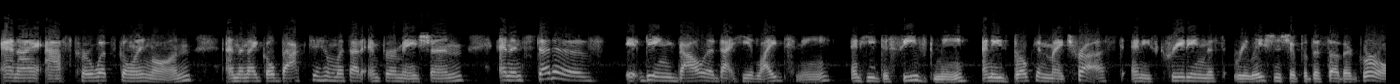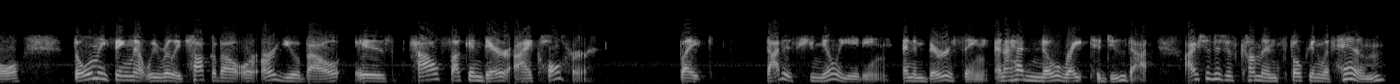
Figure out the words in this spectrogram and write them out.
and I ask her what's going on. And then I go back to him with that information. And instead of it being valid that he lied to me and he deceived me and he's broken my trust and he's creating this relationship with this other girl, the only thing that we really talk about or argue about is how fucking dare I call her? Like, that is humiliating and embarrassing. And I had no right to do that. I should have just come and spoken with him.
